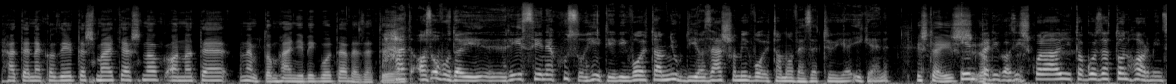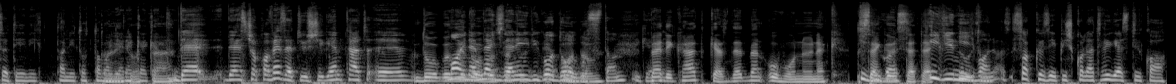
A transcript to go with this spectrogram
Hát ennek az Éltes Mátyásnak, Anna, te nem tudom hány évig voltál vezetője. Hát az óvodai részének 27 évig voltam, nyugdíjazásomig voltam a vezetője, igen. és te is. Én pedig az iskolai tagozaton 35 évig tanítottam a gyerekeket. De, de ez csak a vezetőségem, tehát Dolgozni majdnem 40 dolgoztatok. évig ott dolgoztam. Igen. Pedig hát kezdetben óvónőnek szegődtetek. Így, így van. A szakközépiskolát végeztük a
